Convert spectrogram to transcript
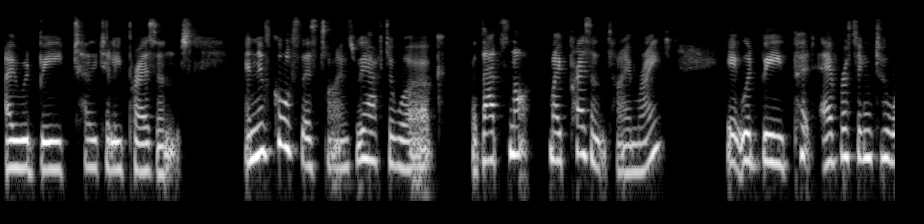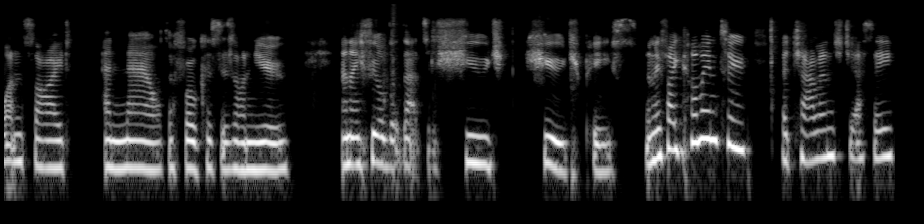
I would be totally present. And of course, there's times we have to work, but that's not my present time, right? It would be put everything to one side and now the focus is on you. And I feel that that's a huge, huge piece. And if I come into a challenge, Jesse,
